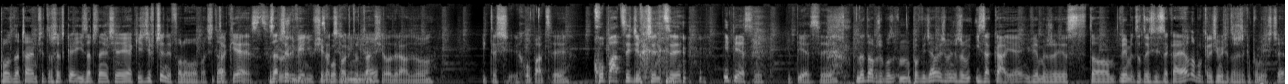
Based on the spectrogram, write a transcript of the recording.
pooznaczałem się troszeczkę i zaczynają się jakieś dziewczyny followować, tak? Tak jest. Zaczerwienił się chłopak tutaj. się od razu. I też chłopacy. Chłopacy, dziewczyncy i piesy. I piesy. No dobrze, bo powiedziałeś, że będziesz robił izakaję i wiemy, że jest to... Wiemy, co to jest izakaja, no bo kręcimy się troszeczkę po mieście.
